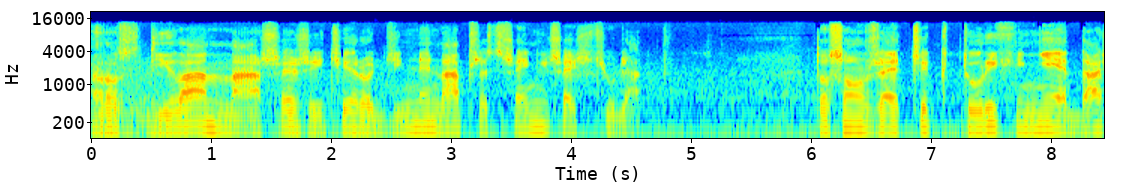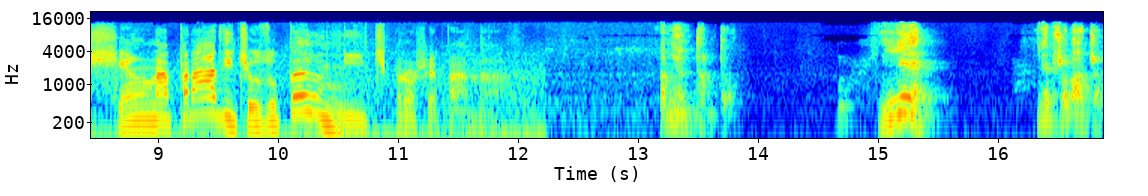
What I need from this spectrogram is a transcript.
Rozbiła nasze życie rodzinne na przestrzeni sześciu lat. To są rzeczy, których nie da się naprawić, uzupełnić, proszę pana. Pamiętam to. Nie, nie przebaczam.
